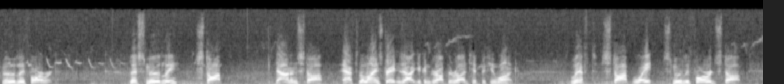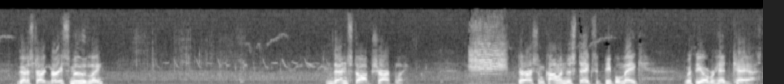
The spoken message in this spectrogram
smoothly forward. Lift smoothly, stop, down and stop. After the line straightens out, you can drop the rod tip if you want. Lift, stop, wait, smoothly forward, stop. You've got to start very smoothly, and then stop sharply. There are some common mistakes that people make with the overhead cast.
